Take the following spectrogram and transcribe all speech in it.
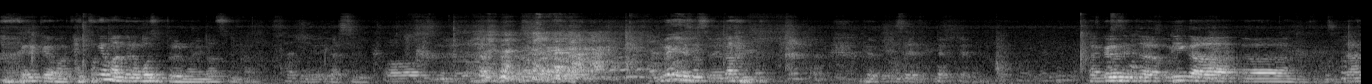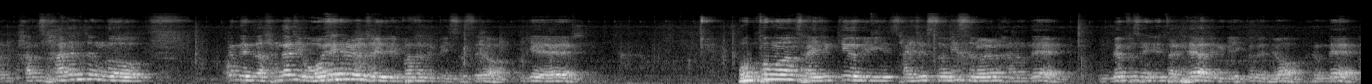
아, 이렇게 막 예쁘게 만드는 모습들을 많이 봤습니다. 사진 어디 갔습니까? 어, 분명히 있었습니다. 아, 그래서 이제 우리가 어, 한, 한 4년 정도 근데 이제 한 가지 오해를 저희들이 받은 적도 있었어요. 이게 보통은 사회적 기업이 사회적 서비스를 하는데 몇 퍼센트 일단 해야 되는 게 있거든요. 그런데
